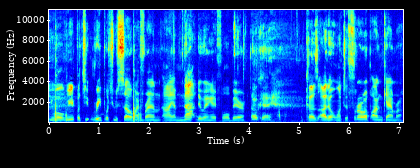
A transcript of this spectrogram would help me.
you will reap what you reap what you sow, my friend. I am not doing a full beer okay. because I don't want to throw up on camera.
